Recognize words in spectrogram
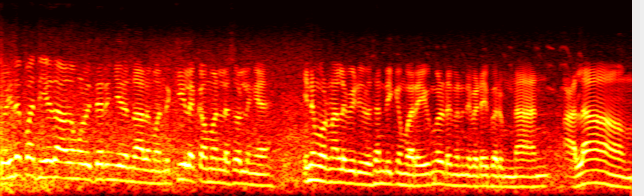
ஸோ இதை பற்றி ஏதாவது உங்களுக்கு தெரிஞ்சிருந்தாலும் வந்து கீழே கமெண்ட்டில் சொல்லுங்கள் இன்னும் ஒரு நல்ல வீடியோவில் சந்திக்கும் வரை உங்களிடமிருந்து விடைபெறும் நான் அலாம்.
